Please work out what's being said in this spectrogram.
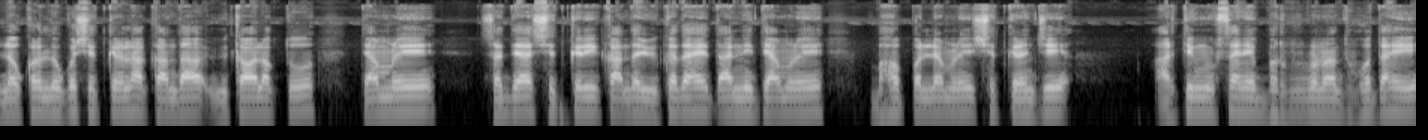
लवकरात लवकर शेतकऱ्याला हा कांदा विकावा लागतो. त्यामुळे सध्या शेतकरी कांदा विकत आहेत आणि त्यामुळे भाव पडल्यामुळे शेतकऱ्यांचे आर्थिक नुकसान हे भरपूर प्रमाणात होत आहे.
